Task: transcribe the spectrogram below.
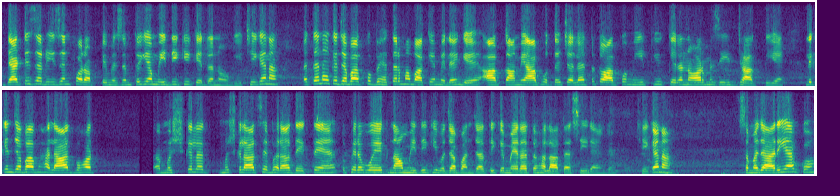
that is a reason for optimism तो ये उम्मीदी की किरण होगी ठीक है ना? कहते हैं ना कि जब आपको बेहतर मौाक़े मिलेंगे आप कामयाब होते चलें तो, तो आपको उम्मीद की किरण और मज़ीद जागती है। लेकिन जब आप हालात बहुत मुश्किल मुश्किल से भरा देखते हैं तो फिर वो एक नाउमीदी की वजह बन जाती कि मेरा तो हालात ऐसे ही रहेंगे ठीक है ना? समझ आ रही है आपको?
